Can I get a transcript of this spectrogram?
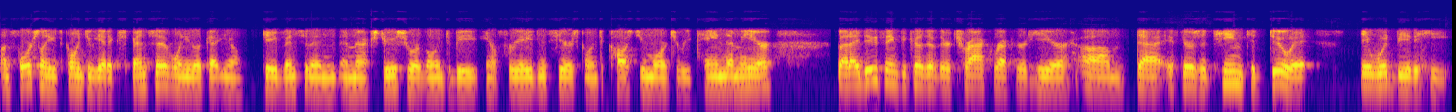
unfortunately, it's going to get expensive when you look at you know Gabe Vincent and, and Max Strus, who are going to be you know free agents here. It's going to cost you more to retain them here. But I do think because of their track record here, um, that if there's a team to do it, it would be the Heat.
